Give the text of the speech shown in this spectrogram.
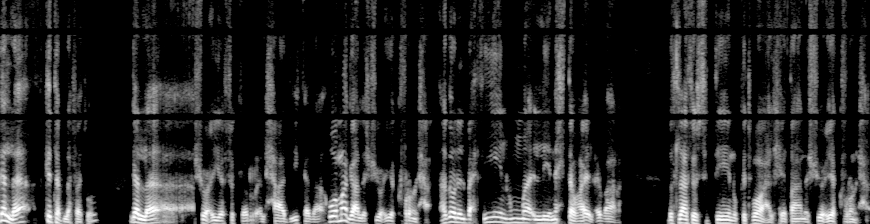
قال له كتب له فتوى. قال له الشيوعيه فكر الحادي كذا. هو ما قال الشيوعية كفر الحاد هذول البحثيين هم اللي نحتوا هاي العبارة. ب 63 وكتبوها على الحيطان الشيوعيه كفر الحاد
